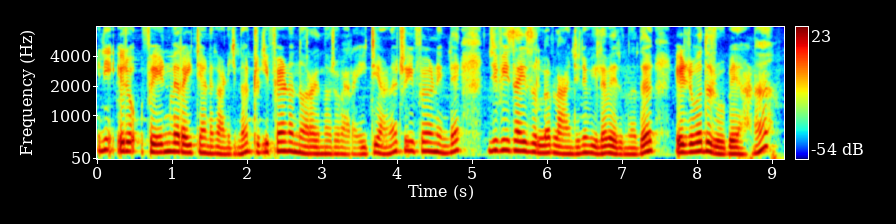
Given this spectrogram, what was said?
ഇനി ഒരു ഫേൺ വെറൈറ്റിയാണ് കാണിക്കുന്നത്. ട്രീ ഫേൺ എന്ന് പറയുന്ന ഒരു വെറൈറ്റിയാണ്. ട്രീ ഫേണിന്റെ ജിഫി സൈസുള്ള പ്ലാന്റിന് വില വരുന്നത് എഴുപത് രൂപയാണ്.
